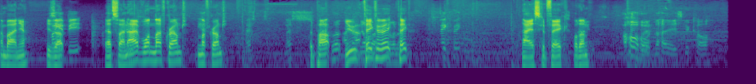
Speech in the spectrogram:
I'm buying you. He's up. That's fine. I have one left ground. One left ground. Nice. Good pop. You fake, fake, fake, fake. Fake, fake. Nice, good fake. Well done. Oh, nice. Good call.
